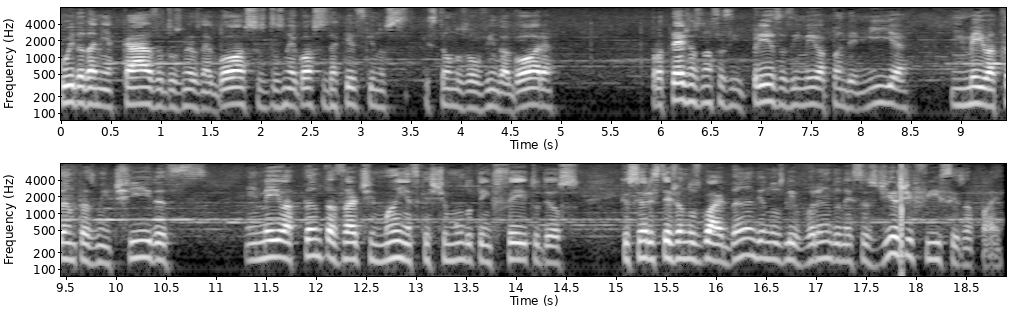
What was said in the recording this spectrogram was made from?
Cuida da minha casa, dos meus negócios, dos negócios daqueles que, nos, que estão nos ouvindo agora. Protege as nossas empresas em meio à pandemia, em meio a tantas mentiras, em meio a tantas artimanhas que este mundo tem feito, Deus. Que o Senhor esteja nos guardando e nos livrando nesses dias difíceis, ó Pai.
